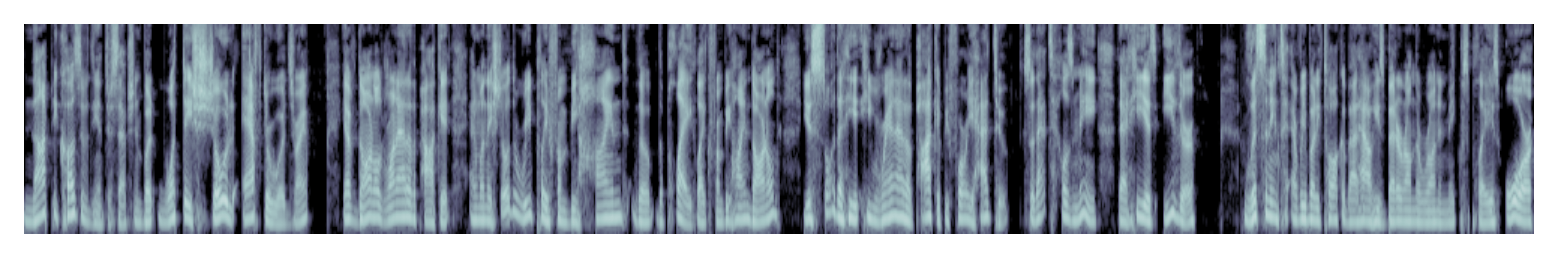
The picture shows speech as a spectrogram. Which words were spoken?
not because of the interception, but what they showed afterwards. Right you have Darnold run out of the pocket, and when they showed the replay from behind the the play, like from behind Darnold, you saw that he he ran out of the pocket before he had to. So that tells me that he is either listening to everybody talk about how he's better on the run and makes plays, or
